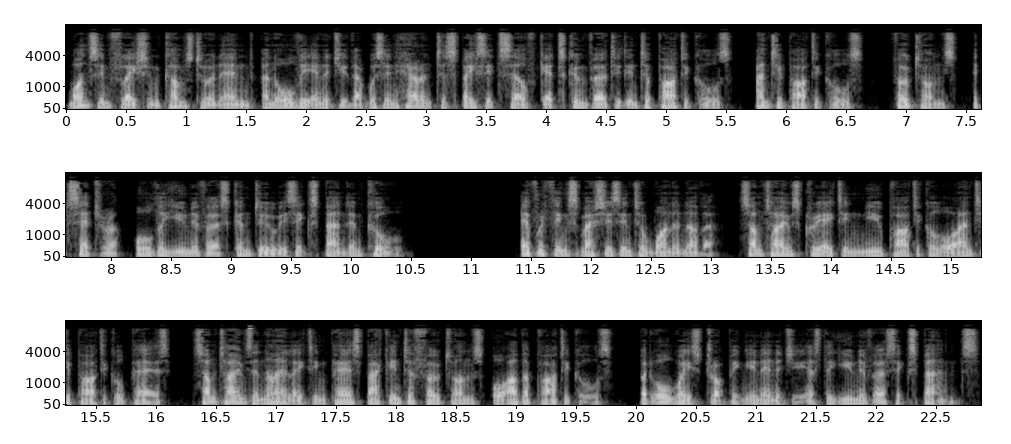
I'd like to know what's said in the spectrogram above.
Once inflation comes to an end and all the energy that was inherent to space itself gets converted into particles, antiparticles, photons, etc., all the universe can do is expand and cool. Everything smashes into one another, sometimes creating new particle or antiparticle pairs, sometimes annihilating pairs back into photons or other particles, but always dropping in energy as the universe expands.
